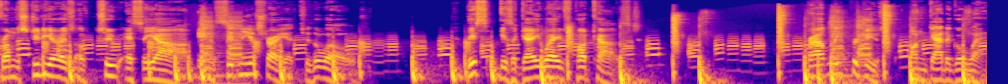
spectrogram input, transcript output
From the studios of 2SER in Sydney, Australia, to the world, this is a Gay Waves podcast. Proudly produced on Gadigal land.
